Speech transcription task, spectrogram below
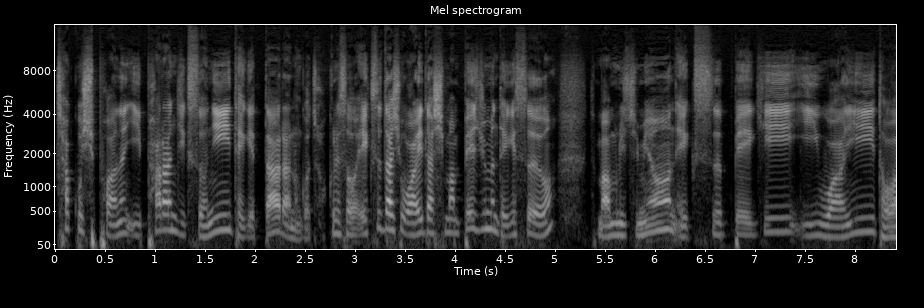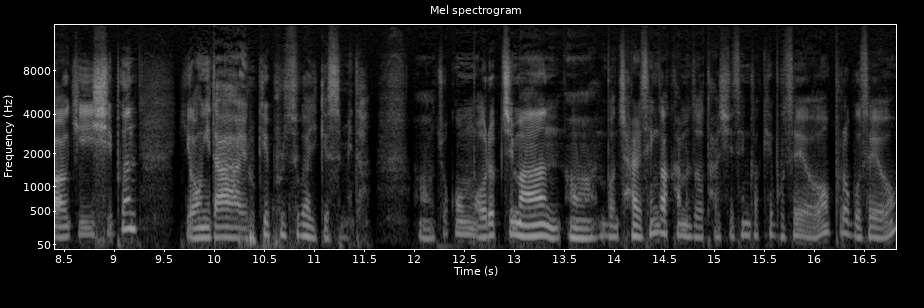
찾고 싶어하는 이 파란 직선이 되겠다라는 거죠. 그래서 x 다시 y 다시만 빼주면 되겠어요. 마무리 지면 x 빼기 2y 더하기 10은 0이다. 이렇게 풀 수가 있겠습니다. 어, 조금 어렵지만 어, 한번 잘 생각하면서 다시 생각해 보세요. 풀어 보세요.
